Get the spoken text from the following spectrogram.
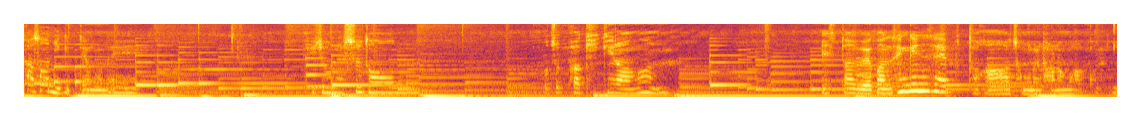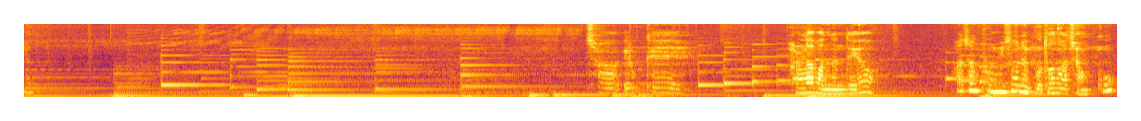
사선이기 때문에 기존에 쓰던 고주파 기기랑은 일단 외관 생긴새부터가 정말 다른 것 같거든요. 자, 이렇게 발라봤는데요. 화장품이 손에 묻어나지 않고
